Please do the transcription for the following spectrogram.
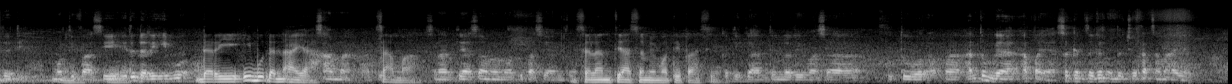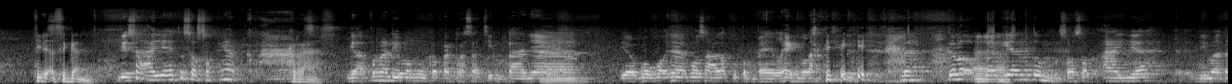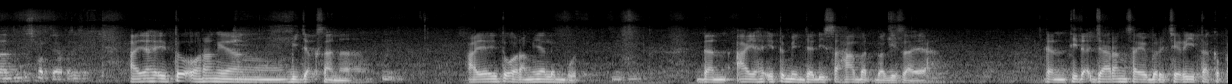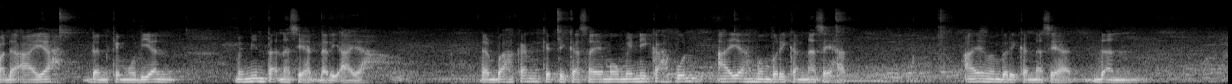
Tadi motivasi Iya. itu dari ibu Dari ibu dan ayah sama. artinya sama, Senantiasa memotivasi antum. senantiasa memotivasi. Ketika antum dari masa futur apa, antum nggak apa ya segan-segan untuk curhat sama ayah. Tidak segan. Biasa ayah itu sosoknya keras, Keras. nggak pernah dia mengungkapkan rasa cintanya. Ya pokoknya kau salah aku tempeleng lah. nah kalau Ah. bagi antum sosok ayah di mata antum itu seperti apa sih? Ayah itu orang yang bijaksana. Hmm. Ayah itu orangnya lembut. Dan ayah itu menjadi sahabat bagi saya. Dan tidak jarang saya bercerita kepada ayah dan kemudian meminta nasihat dari ayah. Dan bahkan ketika saya mau menikah pun ayah memberikan nasihat. Ayah memberikan nasihat dan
